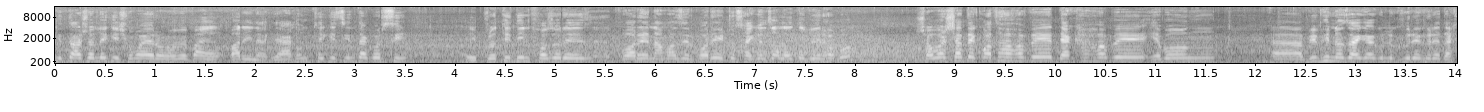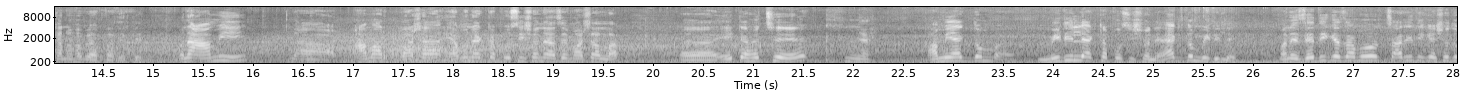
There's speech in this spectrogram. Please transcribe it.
কিন্তু আসলে কি সময়ের অভাবে পারি না। এখন থেকে চিন্তা করছি, এই প্রতিদিন ফজরে পরে, নামাজের পরে একটু সাইকেল চালাইতে বের হব। সবার সাথে কথা হবে, দেখা হবে এবং বিভিন্ন জায়গাগুলো ঘুরে ঘুরে দেখানো হবে আপনাদেরকে। মানে আমি আমার বাসা এমন একটা পজিশনে আছে মাসাল্লাহ এটা হচ্ছে, আমি একদম মিডিলে একটা পজিশনে একদম মিডিলে মানে যেদিকে যাব, চারিদিকে শুধু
